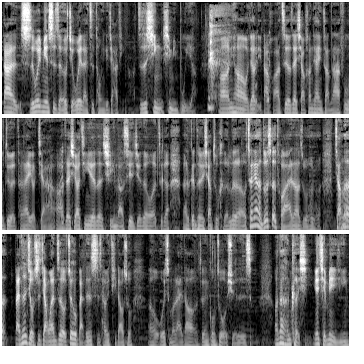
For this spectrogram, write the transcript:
大概十位面试者有九位来自同一个家庭啊，只是姓姓名不一样。啊，你好，我叫李大华，只有在小康家庭长大，父母对我疼爱有加啊，在学校敬业乐群，老师也觉得我这个呃跟同学相处和乐，我参加很多社团，然后怎么怎么讲了百分之九十讲完之后，最后百分之十才会提到说，呃，我为什么来到这边工作，我学的是什么？哦，那很可惜，因为前面已经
